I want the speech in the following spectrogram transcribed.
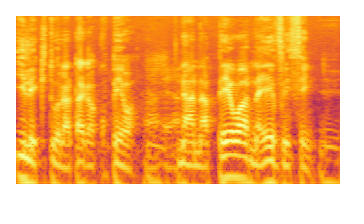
ile kitu anataka kupewa mm. na anapewa na everything mm.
